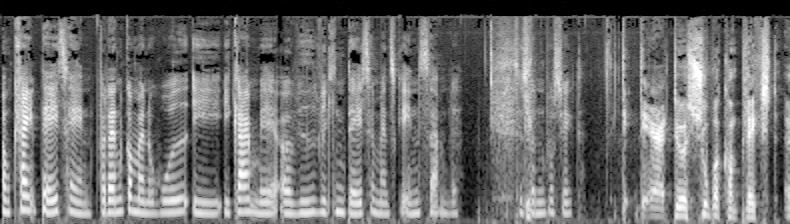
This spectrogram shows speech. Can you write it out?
Omkring dataen, hvordan går man overhovedet i, i gang med at vide, hvilken data man skal indsamle til sådan et projekt? det, det, er, det var super komplekst. Uh,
